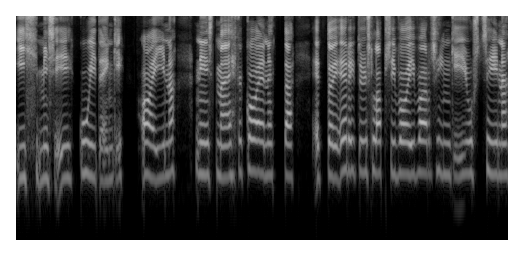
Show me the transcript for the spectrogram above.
ihmisiä kuitenkin aina, niin sit mä ehkä koen, että että toi erityislapsi voi varsinkin just siinä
